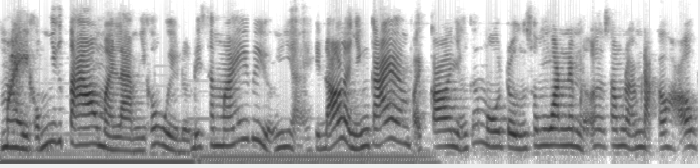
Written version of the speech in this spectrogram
mày cũng như tao, mày làm gì có quyền được đi xe máy? Ví dụ như vậy. Thì đó là những cái em phải coi những cái môi trường xung quanh em nữa, xong rồi em đặt câu hỏi, ok,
